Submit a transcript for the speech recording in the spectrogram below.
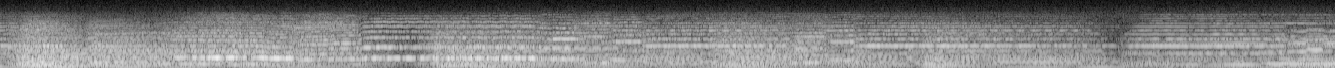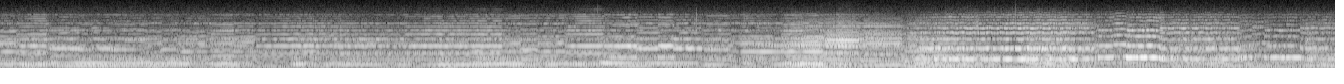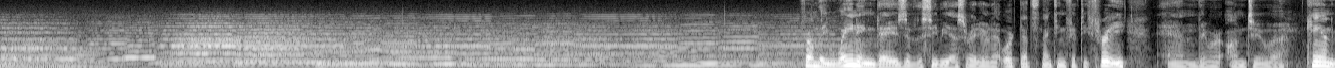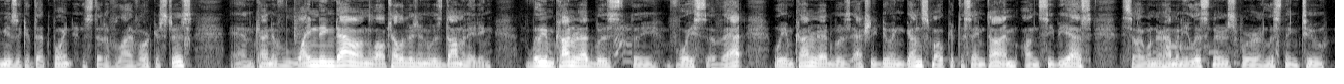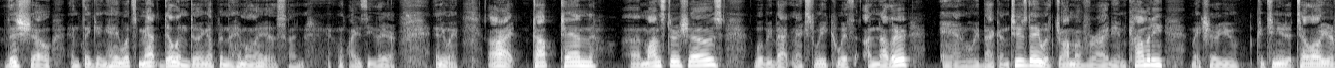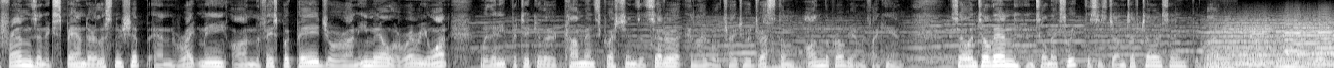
From the waning days of the CBS radio network, that's 1953, and they were onto uh, canned music at that point instead of live orchestras, and kind of winding down while television was dominating. William Conrad was the voice of that. William Conrad was actually doing Gunsmoke at the same time on CBS. So I wonder how many listeners were listening to this show and thinking, hey, what's Matt Dillon doing up in the Himalayas? I, why is he there? Anyway, all right, top 10 uh, monster shows. We'll be back next week with another, and we'll be back on Tuesday with drama, variety, and comedy. Make sure you continue to tell all your friends and expand our listenership and write me on the Facebook page or on email or wherever you want with any particular comments, questions, etc., and I will try to address them on the program if I can. So until then, until next week, this is John Tefteller saying goodbye.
